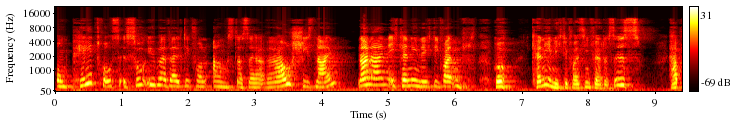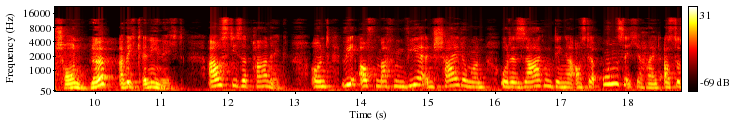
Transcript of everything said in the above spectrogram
Und Petrus ist so überwältigt von Angst, dass er rausschießt. Nein, nein, nein, ich kenne ihn nicht. Ich weiß, kenne ihn nicht. Ich weiß nicht, wer das ist. Hab schon, ne? Aber ich kenne ihn nicht aus dieser Panik. Und wie oft machen wir Entscheidungen oder sagen Dinge aus der Unsicherheit, aus der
